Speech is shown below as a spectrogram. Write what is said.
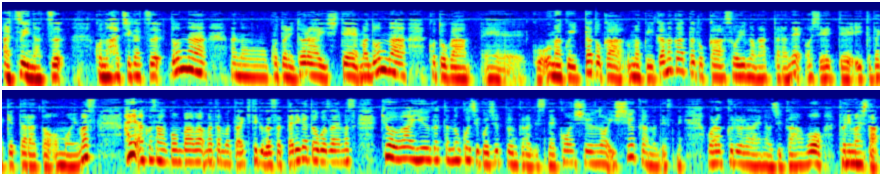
暑い夏この8月どんなあのことにトライして、まあ、どんなことが、えー、こううまくいったとかうまくいかなかったとかそういうのがあったらね教えていただけたらと思います。はいあこさんこんばんは。またまた来てくださってありがとうございます。今日は夕方の5時50分からですね今週の1週間のですねオラクル占いの時間を取りました。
